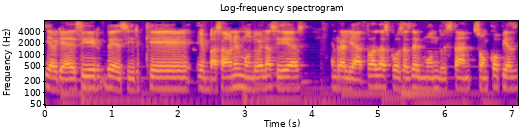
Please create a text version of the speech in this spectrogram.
y habría de decir, de decir que eh, basado en el mundo de las ideas, en realidad todas las cosas del mundo están, son copias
